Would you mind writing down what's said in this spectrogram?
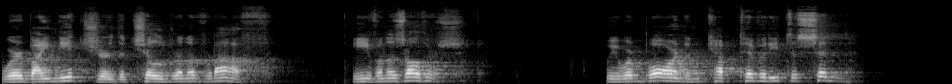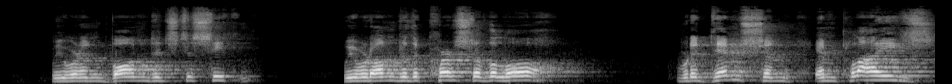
were by nature the children of wrath, even as others. We were born in captivity to sin. We were in bondage to Satan. We were under the curse of the law. Redemption implies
